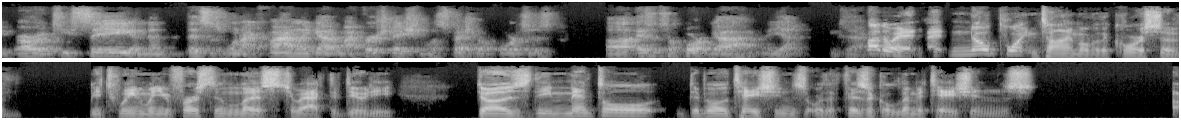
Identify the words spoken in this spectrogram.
ROTC. And then this is when I finally got my first station with Special Forces uh, as a support guy. Yeah, exactly. By the way, at no point in time over the course of between when you first enlist to active duty does the mental debilitations or the physical limitations uh,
